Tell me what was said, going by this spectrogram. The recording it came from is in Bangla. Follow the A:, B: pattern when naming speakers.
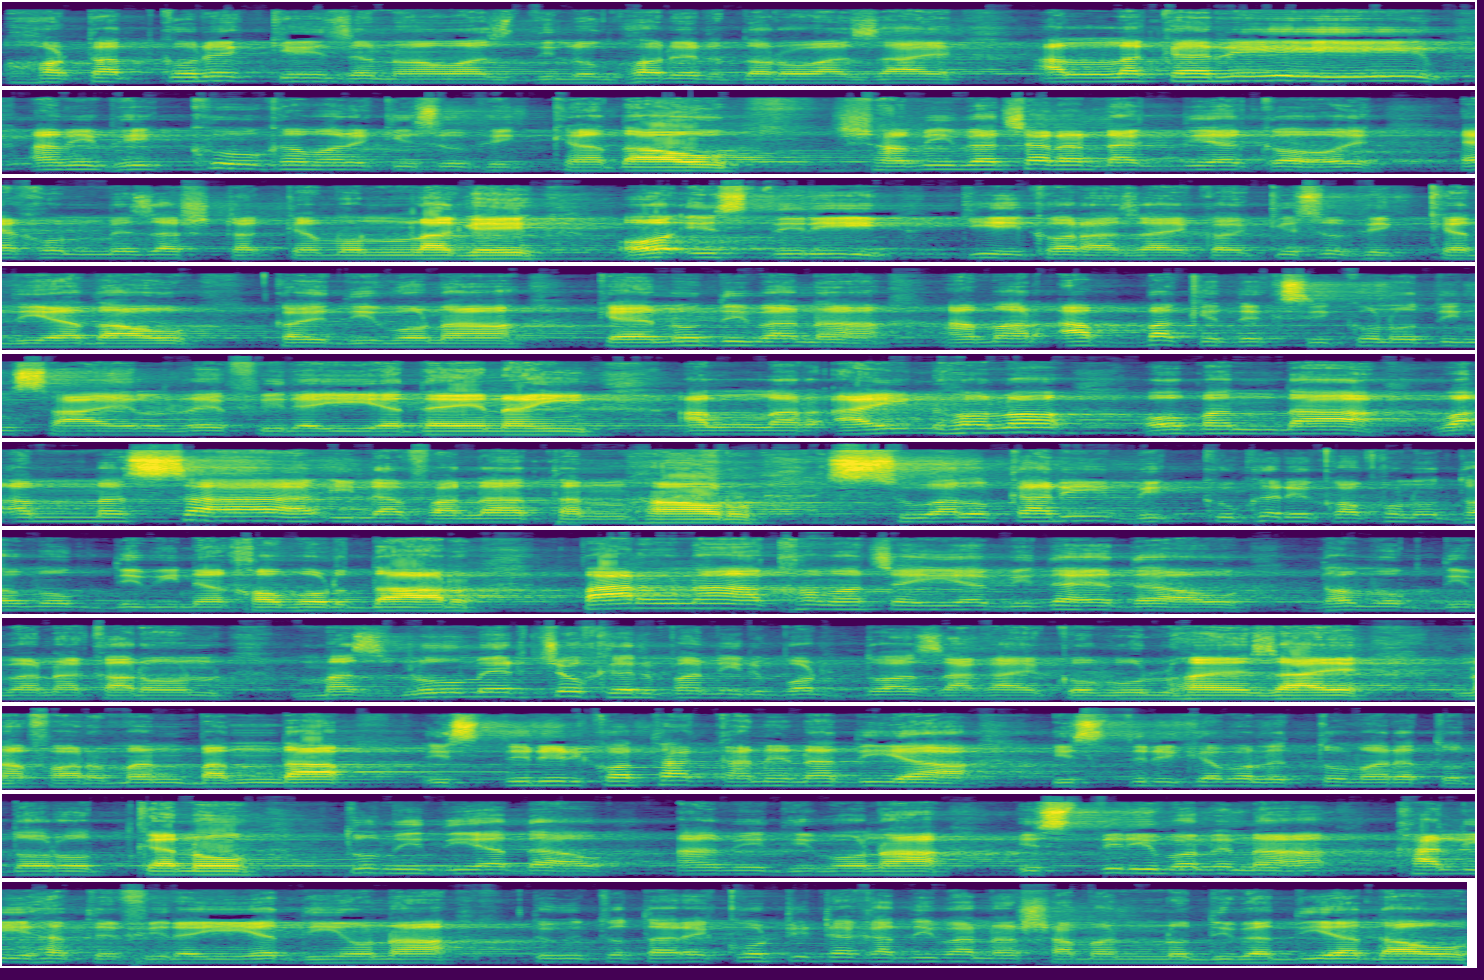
A: হঠাৎ করে কে যেন আওয়াজ দিল, ঘরের দরওয়াজায় আল্লাহ কারিম, আমি ভিক্ষুক, আমার কিছু ভিক্ষা দাও। স্বামী বেচারা ডাক দিয়া কয়, এখন মেজাজটা কেমন লাগে? ও স্ত্রী, কি করা যায়? কয়, কিছু ভিক্ষা দিয়া দাও। কয়, দিব না। কেন দিবা না? আমার আব্বাকে দেখছি কোনোদিন সাইল রে ফিরাইয়া দেয় নাই। আল্লাহর আইন হলো, ও বান্দা, ওয়া আম্মাসা ইলা ফালা তানহার। সুয়ালকারী ভিক্ষুকের কখনো ধমক দিবি না, খবরদার। পারো না, ক্ষমা চাইয়া বিদায় দাও। ধমক দিবা না, কারণ মাজলুমের চোখের পানির বরদোয়া জাগায় কবুল হয়ে যায়। নাফারমান বান্দা, স্ত্রীর কথা কানে না দিয়া স্ত্রীকে বলে, তোমার এত দরদ কেন? তুমি দিয়া দাও, আমি দিব না। স্ত্রী বলে, না, খালি হাতে ফিরাইয়া দিও না। তুমি তো তারে কোটি টাকা দিবা না, সামান্য দিবা, দিয়া দাও।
